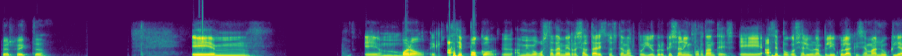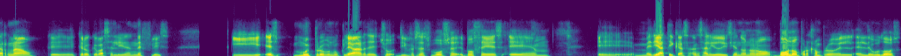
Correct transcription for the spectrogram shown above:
Perfecto. Em, em, bueno, eh, hace poco, eh, a mí me gusta también resaltar estos temas, porque yo creo que son importantes. Eh, hace poco salió una película que se llama Nuclear Now, que creo que va a salir en Netflix, y es muy pro-nuclear. De hecho, diversas voces, em, mediáticas han salido diciendo, no, no, Bono, por ejemplo, el, el de U2,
